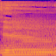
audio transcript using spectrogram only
the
